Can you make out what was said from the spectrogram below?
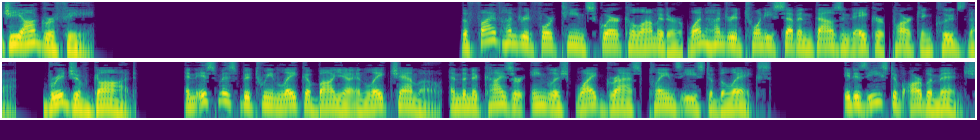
Geography The 514 square kilometer, 127,000 acre park includes the Bridge of God, an isthmus between Lake Abaya and Lake Chamo, and the Nechisar English white grass plains east of the lakes. It is east of Arba Minch.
